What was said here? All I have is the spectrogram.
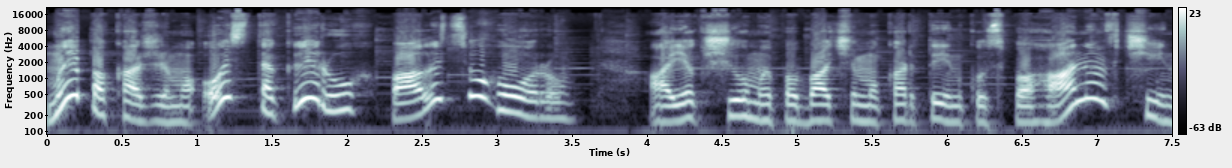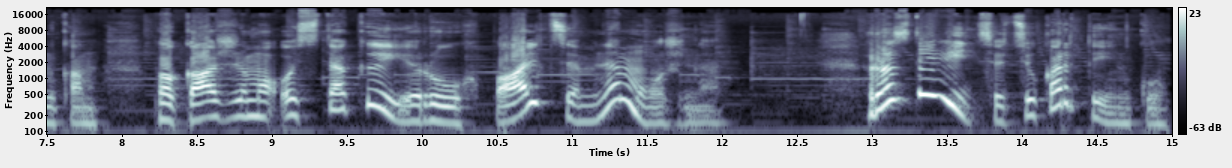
ми покажемо ось такий рух палець угору. А якщо ми побачимо картинку з поганим вчинком, покажемо ось такий рух пальцем не можна. Роздивіться цю картинку.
